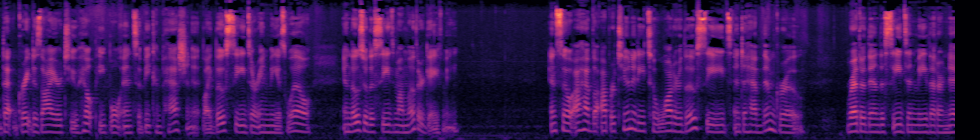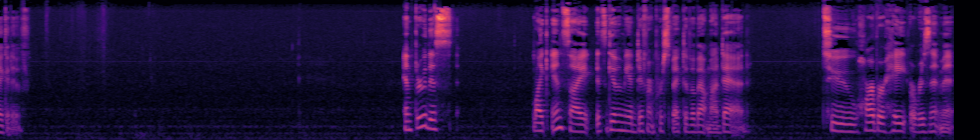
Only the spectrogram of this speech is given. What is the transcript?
that great desire to help people and to be compassionate. Like those seeds are in me as well. And those are the seeds my mother gave me. And so I have the opportunity to water those seeds and to have them grow rather than the seeds in me that are negative. And through this like insight, it's given me a different perspective about my dad. To harbor hate or resentment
